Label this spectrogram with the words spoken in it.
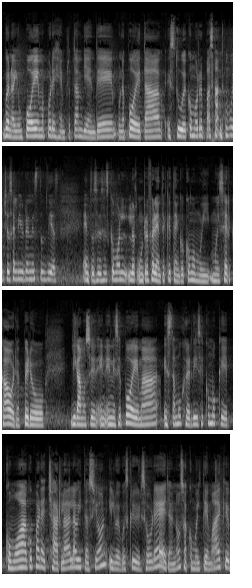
bueno, hay un poema, por ejemplo, también de una poeta, estuve como repasando mucho ese libro en estos días, entonces es como un referente que tengo como muy, muy cerca ahora, pero digamos, en, ese poema, esta mujer dice como que, ¿cómo hago para echarla de la habitación y luego escribir sobre ella? ¿no? O sea, como el tema de que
